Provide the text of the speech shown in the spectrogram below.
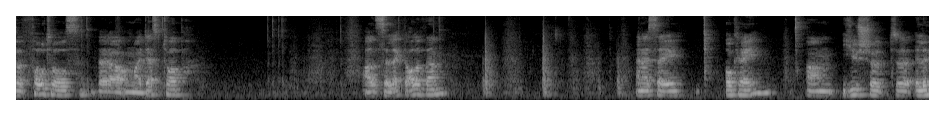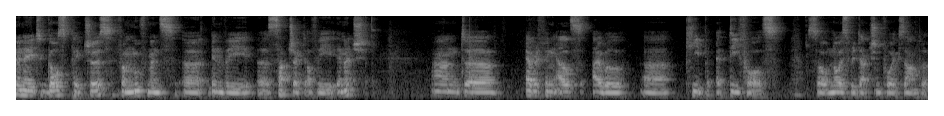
the photos that are on my desktop. I'll select all of them. And I say, okay, um, you should uh, eliminate ghost pictures from movements uh, in the uh, subject of the image. And uh, everything else I will uh, keep at defaults. So noise reduction, for example.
